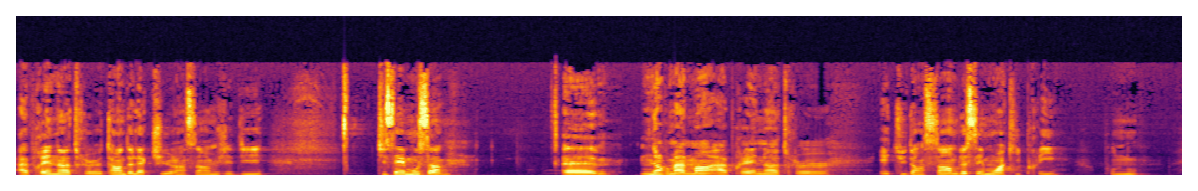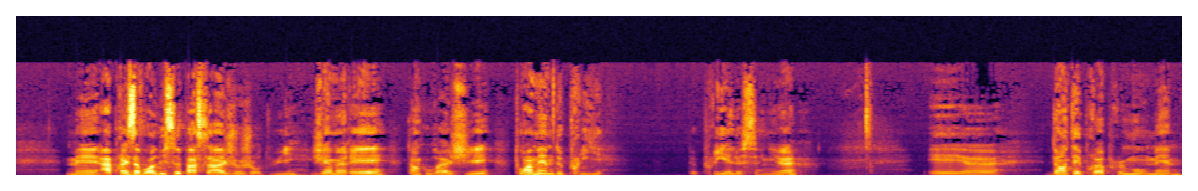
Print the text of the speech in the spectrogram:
Après notre temps de lecture ensemble, j'ai dit, tu sais, Moussa, euh, normalement, après notre étude ensemble, c'est moi qui prie pour nous. Mais après avoir lu ce passage aujourd'hui, j'aimerais t'encourager toi-même de prier. de prier le Seigneur, et euh, dans tes propres mots même.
